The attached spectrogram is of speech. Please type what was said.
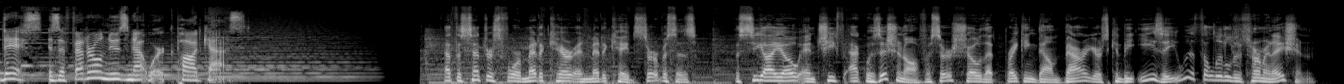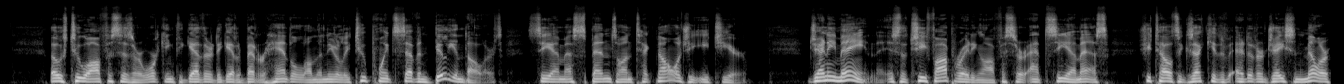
This is a Federal News Network podcast. At the Centers for Medicare and Medicaid Services, the CIO and Chief Acquisition Officer show that breaking down barriers can be easy with a little determination. Those two offices are working together to get a better handle on the nearly $2.7 billion CMS spends on technology each year. Jenny Main is the Chief Operating Officer at CMS. She tells executive editor Jason Miller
